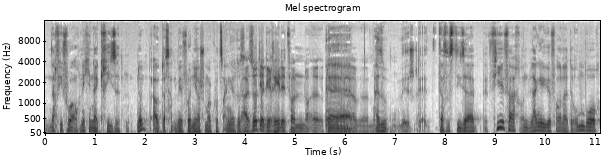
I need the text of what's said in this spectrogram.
nach wie vor auch nicht in der Krise. Ne? Aber das hatten wir vorhin ja schon mal kurz angerissen. ja, es wird ja geredet von äh, Äh, äh, muss- also äh, das ist dieser vielfach und lange geforderte Umbruch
